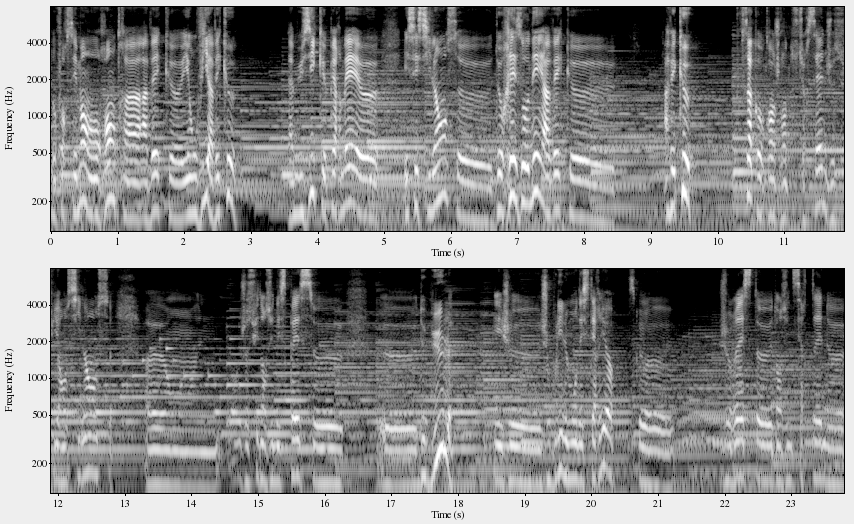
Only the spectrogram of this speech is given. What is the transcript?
Donc forcément, on rentre avec et on vit avec eux. La musique permet, et ces silences, de résonner avec, avec eux. C'est pour ça que quand je rentre sur scène, je suis en silence. euh, je suis dans une espèce euh, euh, de bulle et j'oublie le monde extérieur. Parce que je reste dans une certaine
